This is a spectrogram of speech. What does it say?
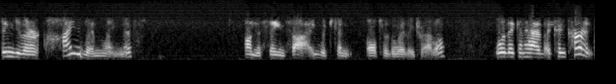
singular hind limb lameness on the same side, which can alter the way they travel. Or they can have a concurrent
